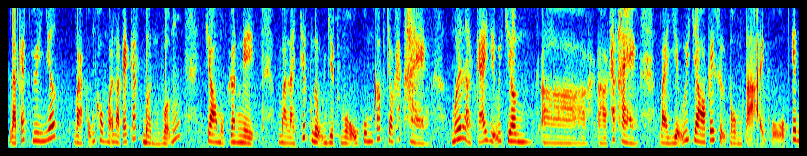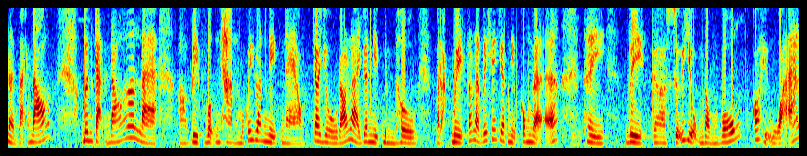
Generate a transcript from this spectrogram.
là cách duy nhất và cũng không phải là cái cách bền vững cho một doanh nghiệp mà là chất lượng dịch vụ cung cấp cho khách hàng mới là cái giữ chân à, à, khách hàng và giữ cho cái sự tồn tại của cái nền tảng đó bên cạnh đó là à, việc vận hành một cái doanh nghiệp nào cho dù đó là doanh nghiệp bình thường và đặc biệt đó là với các doanh nghiệp công nghệ ừ. thì việc à, sử dụng đồng vốn có hiệu quả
